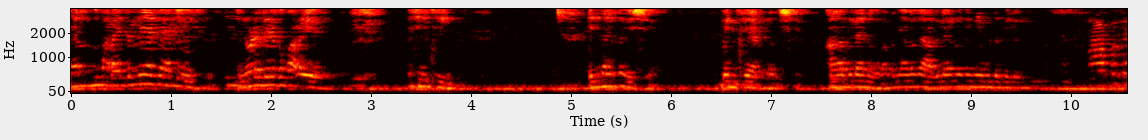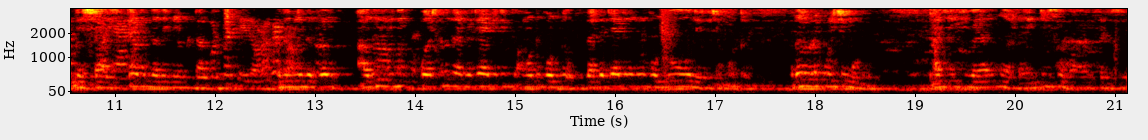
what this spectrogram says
ഞാനൊന്നും പറയത്തില്ല ഞാൻ ഞാൻ ചോദിച്ചത്. എന്നോട് എന്തെങ്കിലുമൊക്കെ പറയുമായിരുന്നു ചേച്ചി ഇന്നലത്തെ വിഷയം മിൻസിയായിട്ടുള്ള വിഷയം ആദിലാനൂർ അപ്പൊ ഞാൻ ആദിലാനൂർ നിങ്ങൾ മിണ്ടുന്നില്ലല്ലോ വിശാലത്തോടെ എന്താ നിങ്ങൾ ഉണ്ടാക്കുന്നത്? നിങ്ങൾ ഇതൊക്കെ അത് ഇനി പേഴ്സണൽ കണ്ടിട്ടായിട്ട് ഇനി അങ്ങോട്ട് കൊണ്ടു കണ്ടിട്ടായിട്ട് നിങ്ങൾ കൊണ്ടുപോകുമെന്ന് ചോദിച്ചു അങ്ങോട്ട്. അത് അവിടെ കുഴിച്ചു കൊണ്ടു ആ ചേച്ചി വേറെ ഒന്നുമല്ല എന്റെ ഒരു സ്വഭാവം അനുസരിച്ച്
